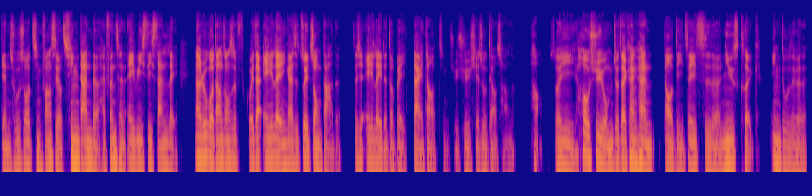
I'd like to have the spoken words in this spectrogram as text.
点出说，警方是有清单的，还分成 A、B、C 三类。那如果当中是归在 A 类，应该是最重大的。这些 A 类的都被带到警局去协助调查了。好，所以后续我们就再看看到底这一次的 NewsClick 印度这个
